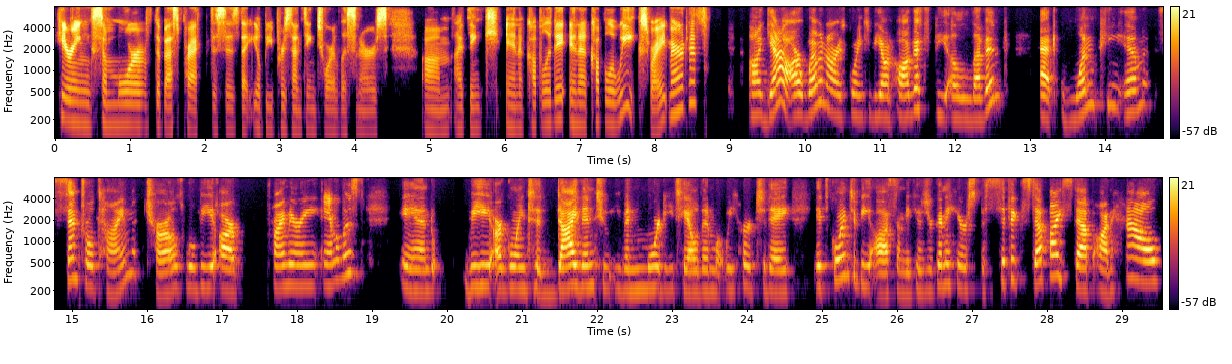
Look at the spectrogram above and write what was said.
hearing some more of the best practices that you'll be presenting to our listeners. Um, I think in a couple of days, in a couple of weeks, right, Meredith? Uh, yeah, our webinar is going to be on August the 11th at 1 p.m. Central Time. Charles will be our primary analyst, and we are going to dive into even more detail than what we heard today. It's going to be awesome because you're going to hear specific step by step on how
